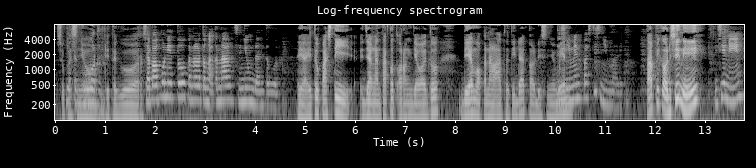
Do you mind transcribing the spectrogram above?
suka Ditegur. senyum ditegur siapa pun itu kenal atau nggak kenal, senyum dan tegur. Iya itu pasti jangan takut orang Jawa itu dia mau kenal atau tidak kalau disenyumin. Disenyumin pasti senyum balik. Tapi kalau di sini Di sini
